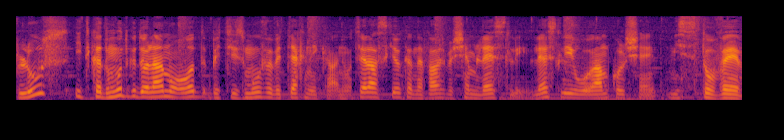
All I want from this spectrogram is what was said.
פלוס התקדמות גדולה מאוד בתזמור ובטכניקה. אני רוצה להזכיר כאן דבר בשם לסלי. לסלי הוא רמקול שמסתובב.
